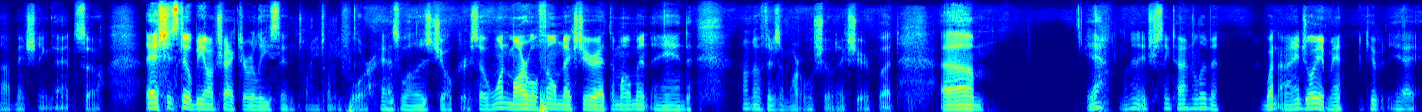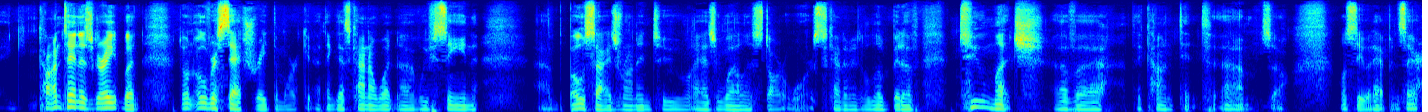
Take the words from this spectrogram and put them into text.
uh, mentioning that. So that should still be on track to release in 2024, as well as Joker. So one Marvel film next year at the moment, and I don't know if there's a Marvel show next year, but um, yeah, what an interesting time to live in. But I enjoy it, man. Give it, yeah, content is great, but don't oversaturate the market. I think that's kind of what uh, we've seen both sides run into, as well as Star Wars. Kind of a little bit of too much of uh, the content. Um, so we'll see what happens there.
